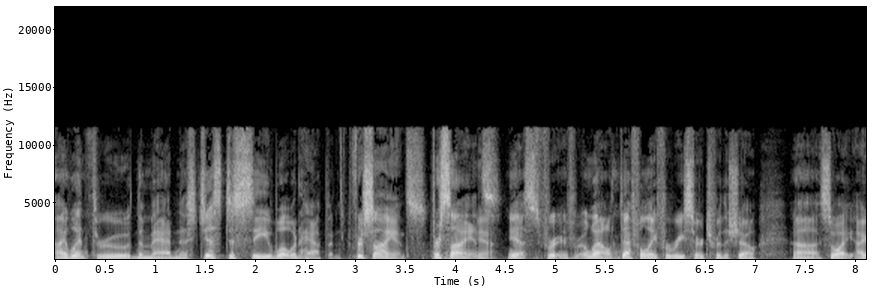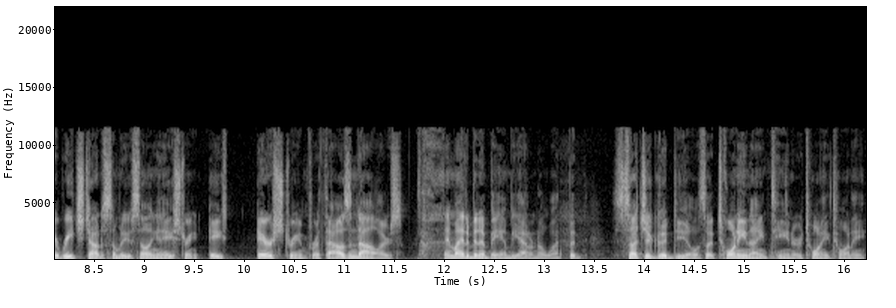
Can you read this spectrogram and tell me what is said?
i went through the madness just to see what would happen For science. for science, yes. For, for well, definitely for research for the show. Uh, so I, I reached out to somebody who's selling an A-stream, a, Airstream for thousand dollars. It might have been a Bambi, I don't know what, but such a good deal. It's like 2019 or 2020.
